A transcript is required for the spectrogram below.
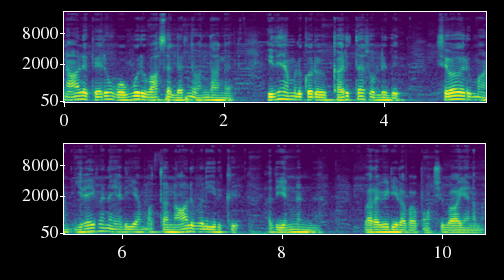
நாலு பேரும் ஒவ்வொரு வாசல்லேருந்து வந்தாங்க. இது நம்மளுக்கு ஒரு கருத்தை சொல்லுது. சிவபெருமான் இறைவனை அடைய மொத்தம் நாலு வழி இருக்குது அது என்னென்ன? வர வீடியோவில் பார்ப்போம். சிவாய நம்ம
